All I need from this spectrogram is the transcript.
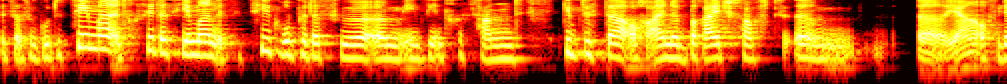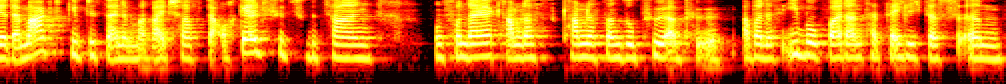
ist das ein gutes Thema, interessiert das jemand, ist die Zielgruppe dafür ähm, irgendwie interessant, gibt es da auch eine Bereitschaft, ähm, äh, ja, auch wieder der Markt, gibt es seine Bereitschaft, da auch Geld für zu bezahlen. Und von daher kam das, kam das dann so peu à peu. Aber das E-Book war dann tatsächlich das ähm,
